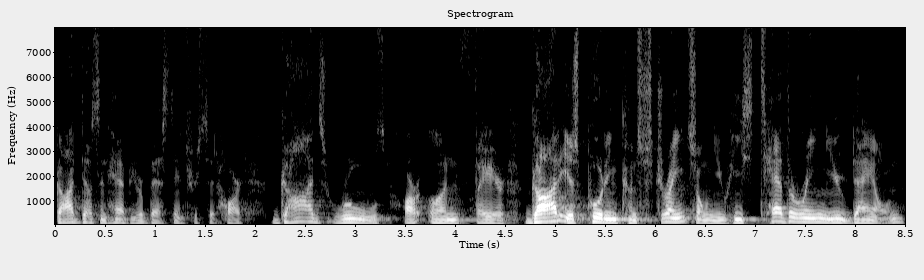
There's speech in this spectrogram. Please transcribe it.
God doesn't have your best interest at heart. God's rules are unfair. God is putting constraints on you. He's tethering you down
